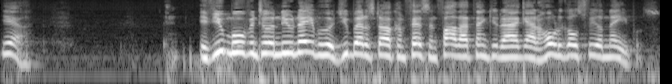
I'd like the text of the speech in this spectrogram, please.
Yeah. If you move into a new neighborhood, you better start confessing, Father, I thank you that I got Holy Ghost filled neighbors.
